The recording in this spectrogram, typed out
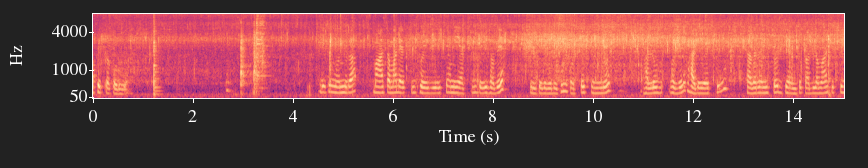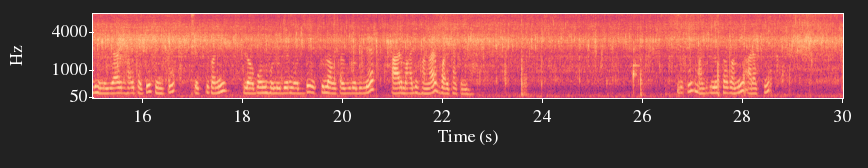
অপেক্ষা করব। দেখুন বন্ধুরা, মাছ আমার এক পিঠ হয়ে গিয়েছে, আমি এক পিঠ এইভাবে উল্টে দেবো। দেখুন কত সুন্দর ভালোভাবে ভাজা যাচ্ছে। সাধারণত জ্যান্ত কাতলা মাছ একটু ভেঙে যাওয়ার ভয় থাকে, কিন্তু একটুখানি লবণ, হলুদের মধ্যে একটু লঙ্কার গুঁড়ো দিলে আর মাছ ভাঙার ভয় থাকে না। দেখুন, মাছগুলো সব আমি আর একটু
